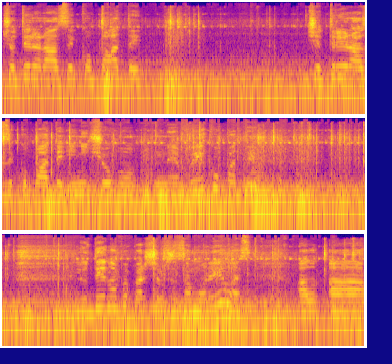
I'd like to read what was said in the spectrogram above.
чотири рази копати, чи три рази копати і нічого не викопати. Людина, по-перше, вже заморилась, а, а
